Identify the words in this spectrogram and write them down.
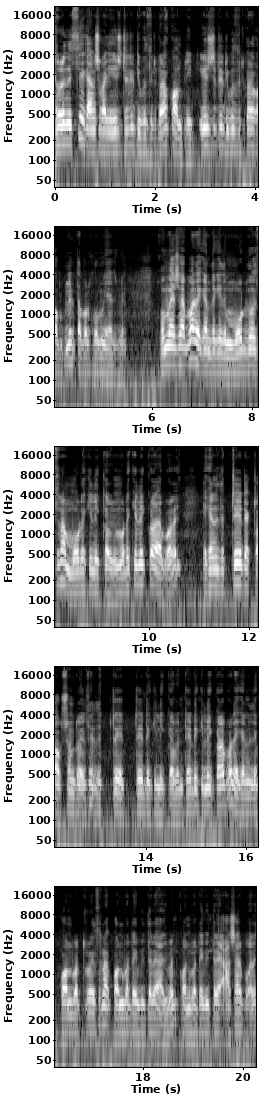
ধরে নিচ্ছি এখানে সবাই ইউএসডিটি ডিপোজিট করা কমপ্লিট ইউএসডিটি ডিপোজিট করা কমপ্লিট তারপর হোমে আসবেন। হোমে আসার পর এখান থেকে যে মোড রয়েছে না মোডে ক্লিক করবেন। মোডে ক্লিক করার পরে এখানে যে ট্রেড একটা অপশন রয়েছে, যে ট্রেড ট্রেডে ক্লিক করবেন। ট্রেডে ক্লিক করার পর এখানে যে কনভার্ট রয়েছে না কনভার্টের ভিতরে আসবেন। কনভার্টের ভিতরে আসার পরে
